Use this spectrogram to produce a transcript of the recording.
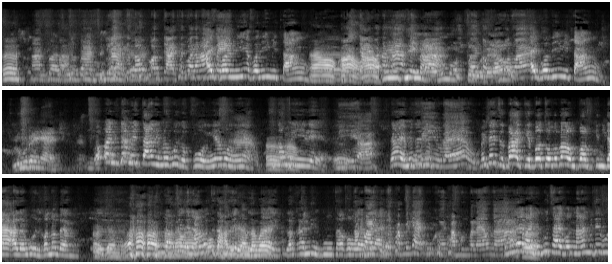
เออห้าสิบบาทซื้อบ้านซื้อบ้านจะต้องผ่อนจ่ายฉันวันละห้าไอ้สิคบนนี้คนนี้มีตังค์อ้าวอ้าวอ้าวที่ที่ไหนหมดตูดแล้วไอ้คนนี้มีตังค์รู้ได้ไง ก็มันจะมีตังค์นี่มาคุยกับกูอย่างเงี้ยพวกเนี้ยมันต้องมีดิเอมีอเหรอได้ไม่กูใช่มีอยู่แล้ว ไม่ใช่จุดบ้าเก็บเบอร์โทรบ้าๆปลอมๆกินยาอะไรคนอื่นเขาต้องแบบเออแจมมึงทำได้แต่นะว่าจะมาทำหาอะไรที่แจมกัแล้วเว้ได้ยแล้วคันนี้มึงทำโรงแรทำมไมไม่ได้กูจะทำไม่ได้ กูเคยทำมึงมาแล้วไงไม่ได้หมายถึงผู้ชายคนนั้นไม่ใช่ผู้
